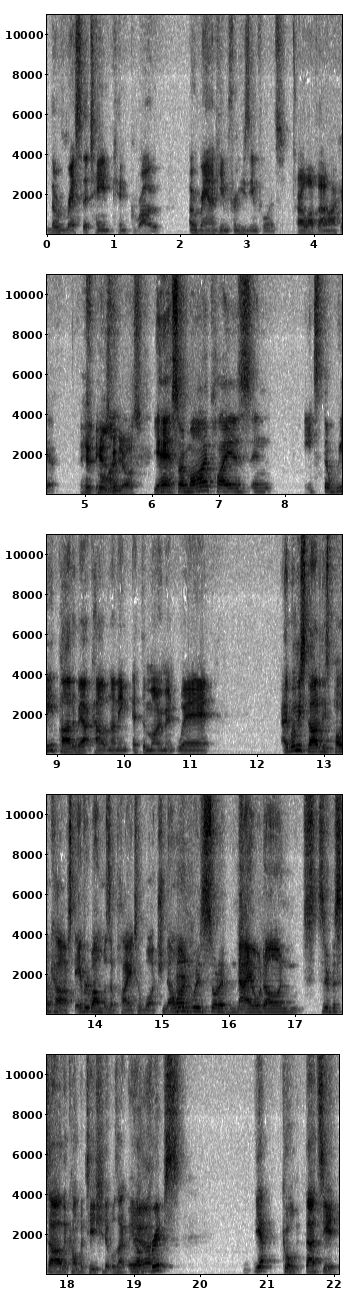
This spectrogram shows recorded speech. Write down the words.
the rest of the team can grow around him from his influence. I love that. I like it. Here- Here's Mine? with yours. Yeah, so my players, and it's the weird part about Carlton, I think, at the moment, where when we started this podcast, everyone was a player to watch. No one Hmm. was sort of nailed on superstar of the competition. It was like, you know, Yeah. Cripps, yep, cool, that's it,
